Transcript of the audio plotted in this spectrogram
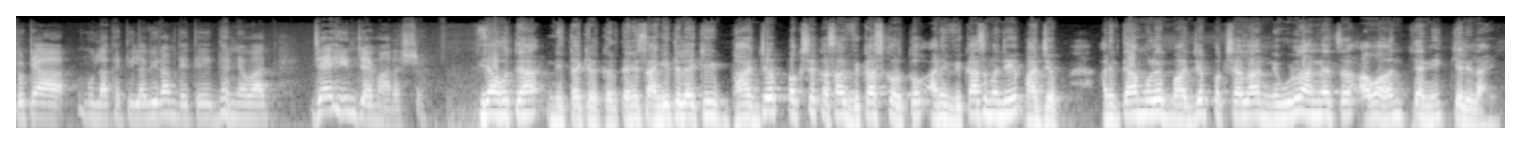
छोट्या मुलाखतीला विराम देते. धन्यवाद. जय हिंद जय महाराष्ट्र. या होत्या नीता केळकर. त्यांनी सांगितलेलं आहे की भाजप पक्ष कसा विकास करतो आणि विकास म्हणजे भाजप. आणि त्यामुळे भाजप पक्षाला निवडून आणण्याचं आवाहन त्यांनी केलेलं आहे.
